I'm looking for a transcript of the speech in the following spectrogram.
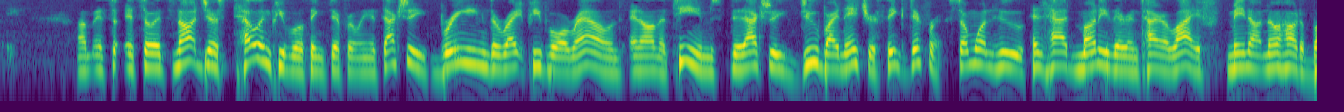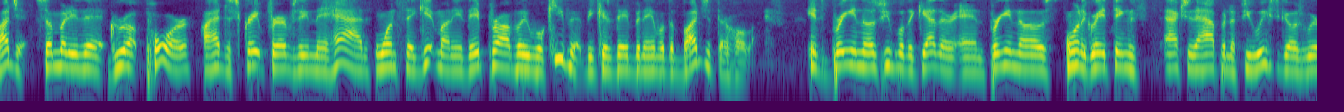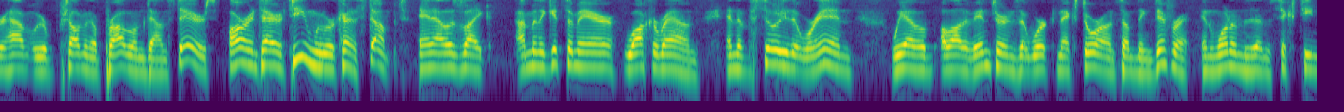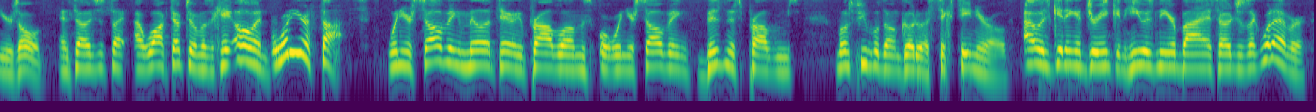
Um, it's, it's, so it's not just telling people to think differently. It's actually bringing the right people around and on the teams that actually do by nature think different. Someone who has had money their entire life may not know how to budget. Somebody that grew up poor, I had to scrape for everything they had. Once they get money, they probably will keep it because they've been able to budget their whole life it's bringing those people together and bringing those. One of the great things actually that happened a few weeks ago is we were having we were solving a problem downstairs. Our entire team we were kind of stumped, and I was like, I'm going to get some air, walk around, and the facility that we're in. We have a, a, lot of interns that work next door on something different, and one of them is 16 years old. And so I was just like, I walked up to him, I was like, "Hey, Owen, what are your thoughts when you're solving military problems or when you're solving business problems? Most people don't go to a 16 year old. I was getting a drink and he was nearby, so I was just like, whatever.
